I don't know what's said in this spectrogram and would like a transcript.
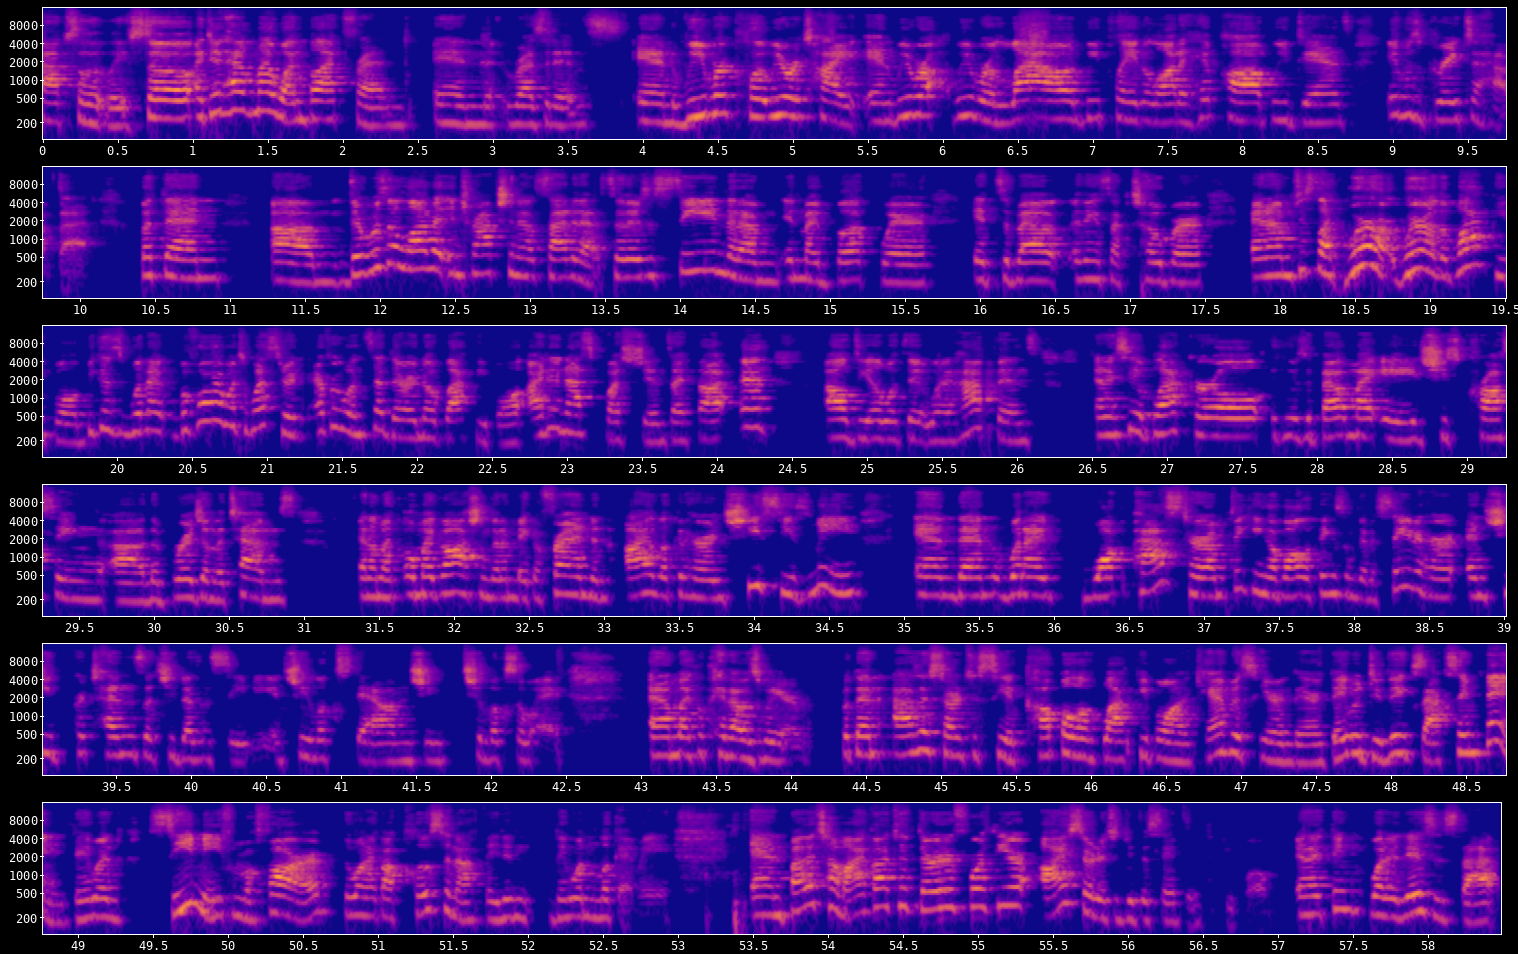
Absolutely. So i did have my one black friend in residence and we were close we were tight and we were we were loud we played a lot of hip hop we danced. It was great to have that. But then um, there was a lot of interaction outside of that. So there's a scene that I'm in my book where it's about I think it's October, and I'm just like, where are where are the black people? Because when I before I went to Western, everyone said there are no black people. I didn't ask questions. I thought, eh, I'll deal with it when it happens. And I see a black girl who's about my age. She's crossing uh, the bridge on the Thames. And I'm like, oh my gosh, I'm gonna make a friend. And I look at her and she sees me. And then when I walk past her, I'm thinking of all the things I'm going to say to her, and she pretends that she doesn't see me, and she looks down and she she looks away. And I'm like, okay, that was weird. But then as I started to see a couple of black people on campus here and there, they would do the exact same thing. They would see me from afar, but when I got close enough, they didn't they wouldn't look at me. And by the time I got to third or fourth year, I started to do the same thing to people. And I think what it is is that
